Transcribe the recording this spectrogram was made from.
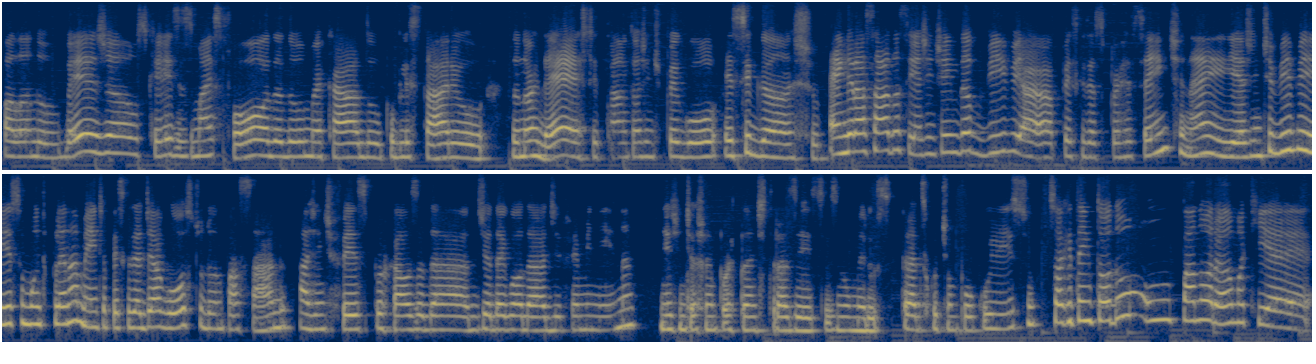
falando, veja os cases mais foda do mercado publicitário do Nordeste e tal. Então a gente pegou esse gancho. É engraçado assim, a gente ainda vive a pesquisa é super recente, né? E a gente vive isso muito plenamente. A pesquisa é de agosto do ano passado. A gente fez por causa da Dia da Igualdade Feminina. E a gente achou importante trazer esses números para discutir um pouco isso. Só que tem todo um panorama que é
